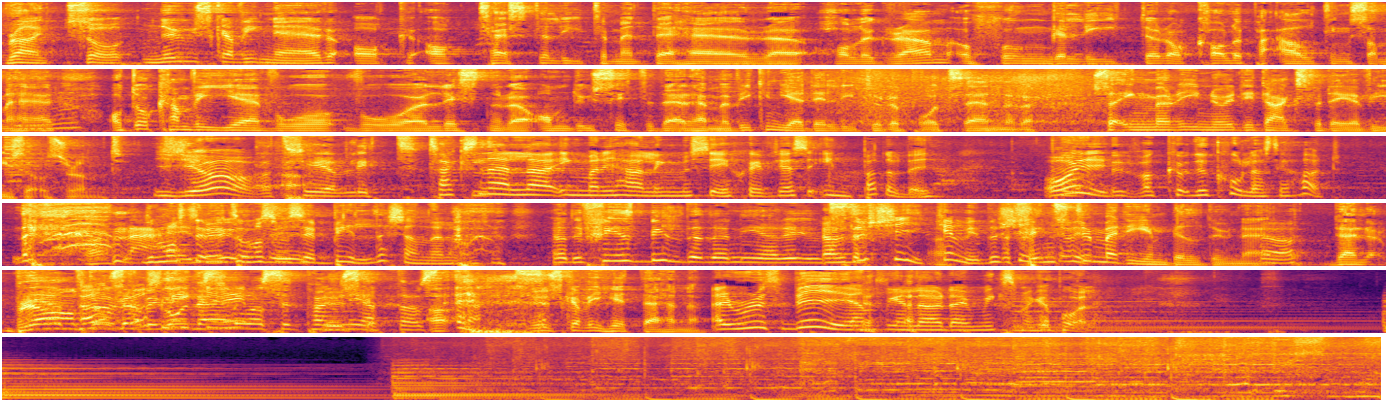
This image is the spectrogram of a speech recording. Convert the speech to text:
Right, så nu ska vi ner och, och testa lite med det här uh, hologram och sjunga lite och kolla på allting som är här. Mm. Och då kan vi ge vår, vår lyssnare, om du sitter där hemma, vi kan ge dig lite rapport senare. Så Ing-Marie, nu är det dags för dig att visa oss runt. Ja, vad trevligt. Tack snälla Ingmarie Halling, museichef. Jag är så impad av dig. Oj. Det var det coolaste jag hört. Du måste, tog måste vi- se bilder sen eller någonting. Ja, det finns bilder där nere. Ja, då kikar vi. Då kikar Finns vi. du med i en bild du? Ja. Den, bra, Ja, då ska vi gå ner. Nu ska- ja, Nu ska vi hitta henne. Ruth B äntligen lördag i Mix Megapol?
